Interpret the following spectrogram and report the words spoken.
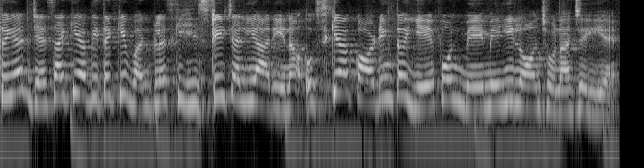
तो यार जैसा कि अभी तक की वन प्लस की हिस्ट्री चली आ रही है ना, उसके अकॉर्डिंग तो ये फ़ोन मई में ही लॉन्च होना चाहिए।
